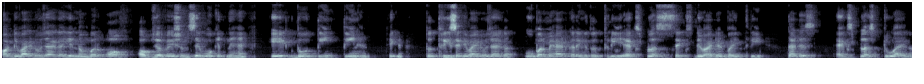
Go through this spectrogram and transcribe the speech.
और डिवाइड हो जाएगा ये नंबर ऑफ़ ऑब्जर्वेशन से वो कितने हैं? एक, दो, तीन तीन है, ठीक है? तो थ्री से डिवाइड हो जाएगा। ऊपर में ऐड करेंगे तो three x plus six divided by three that is x plus two आएगा,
